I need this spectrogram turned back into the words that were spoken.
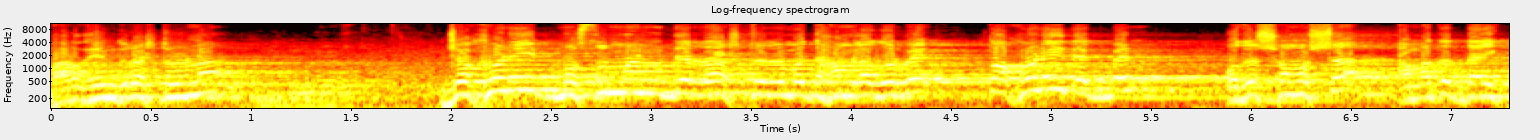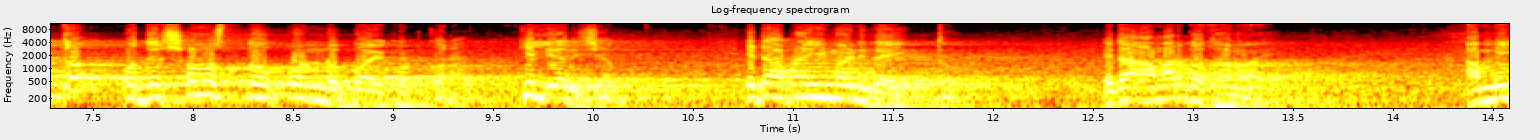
ভারত হিন্দু রাষ্ট্র না? যখনই মুসলমানদের রাষ্ট্রের মধ্যে হামলা করবে, তখনই দেখবেন ওদের সমস্যা, আমাদের দায়িত্ব ওদের সমস্ত পণ্য বয়কট করা। ক্লিয়ার হিসাব। এটা আপনার ইমানি দায়িত্ব। এটা আমার কথা নয়। আমি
